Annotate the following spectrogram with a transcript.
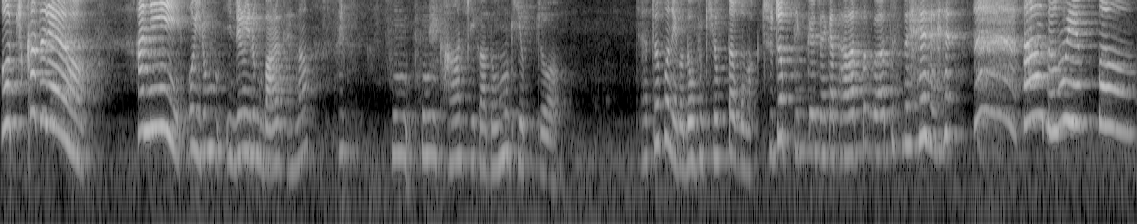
어 축하드려요. 아니, 어 이런 이런 이런 거 말해도 되나? 봄이 강아지가 너무 귀엽죠. 제가 저번에 이거 너무 귀엽다고 막 주접 댓글 제가 달았던 것 같은데, 아 너무 예뻐.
